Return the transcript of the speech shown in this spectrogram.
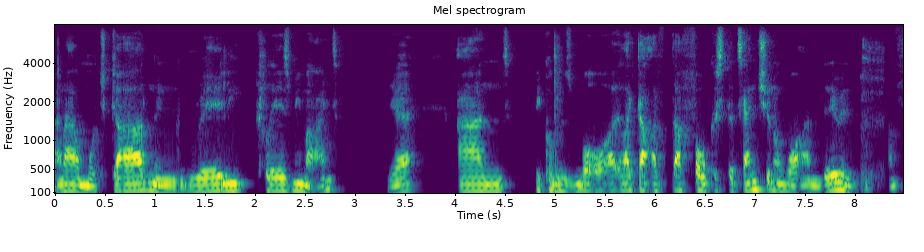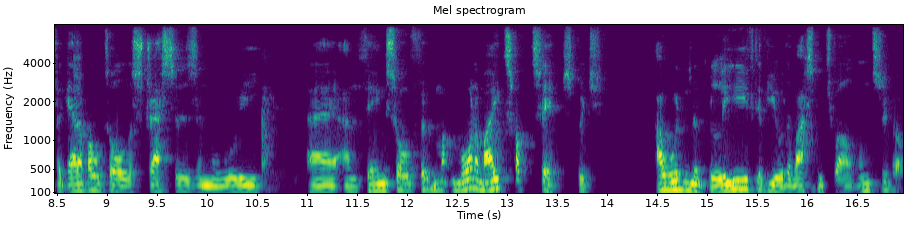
and how much gardening really clears my mind yeah, and becomes more like that. I've, I've focused attention on what I'm doing and forget about all the stresses and the worry uh, and things. So, for one of my top tips, which I wouldn't have believed if you would have asked me 12 months ago,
